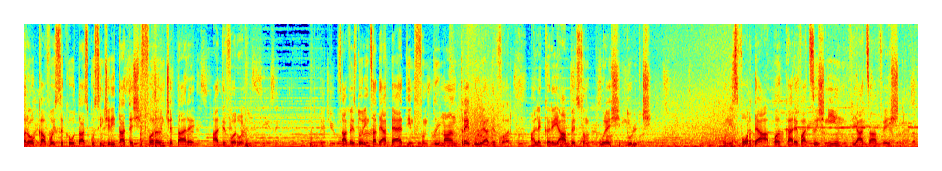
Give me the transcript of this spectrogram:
Mă rog ca voi să căutați cu sinceritate și fără încetare adevărul. Să aveți dorința de a bea din fântâna întregului adevăr, ale cărei ape sunt pure și dulci. Un izvor de apă care va țâșni în viața veșnică.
